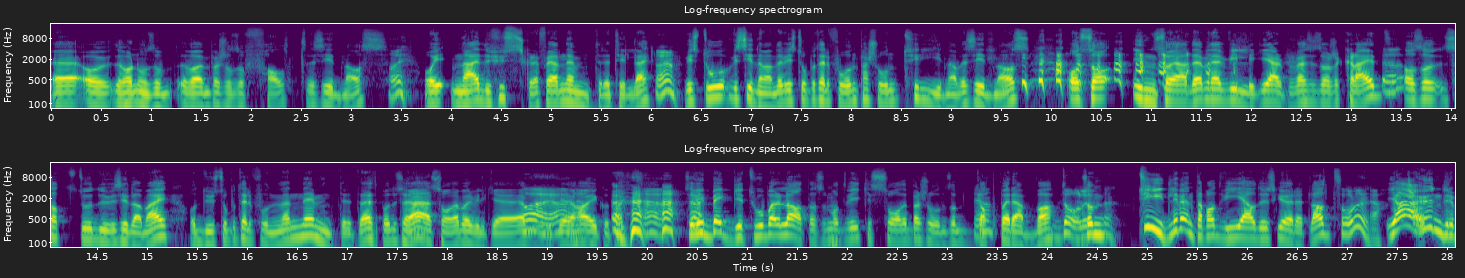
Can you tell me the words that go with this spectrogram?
uh, og det var, noen som, det var en person som falt ved siden av oss. Oi. Og, nei, du husker det, for jeg nevnte det til deg. Ja, ja. Vi sto ved siden av hverandre, vi sto på telefonen, personen tryna ved siden av oss. og så innså jeg det, men jeg ville ikke hjelpe, for jeg syntes det var så kleint. Og så satt, sto du ved siden av meg, og du sto på telefonen din. Jeg nevnte det til deg etterpå. Du sa ja, jeg så deg, jeg bare vil ikke, jeg vil ikke ha øyekontakt. Så vi begge to bare lata som at vi ikke så den personen som datt på ræva. Som tydelig venta på at vi jeg og du skulle gjøre et eller annet. Tror du? Ja, 100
